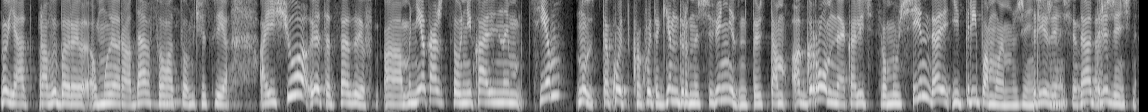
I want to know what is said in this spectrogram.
ну я про выборы мэра, да, в том числе. А еще этот созыв, а, мне кажется, уникальным тем, ну, такой какой-то гендерный шовинизм. То есть там огромное количество мужчин, да, и три, по-моему, женщины. Три женщины. Да, да, три женщины.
